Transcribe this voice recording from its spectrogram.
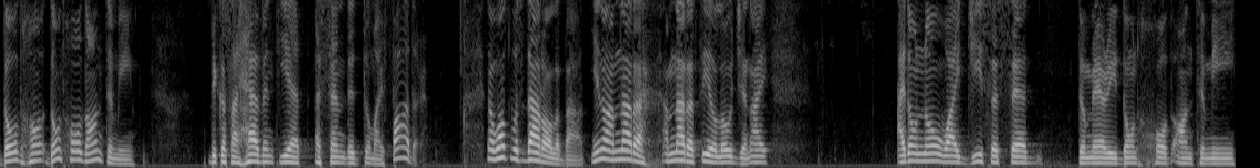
Don't, ho- don't hold on to me because I haven't yet ascended to my Father. Now, what was that all about? You know, I'm not a, I'm not a theologian. I, I don't know why Jesus said to Mary, Don't hold on to me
